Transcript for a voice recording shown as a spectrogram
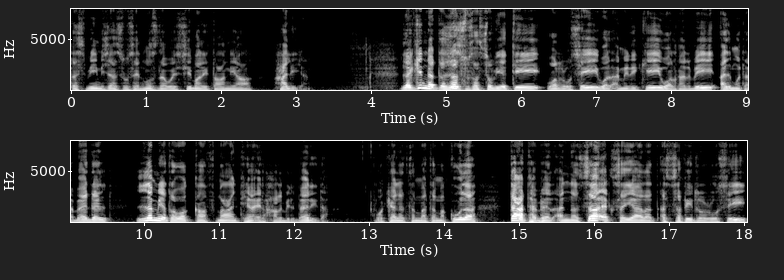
تسميم جاسوس مزدوج في بريطانيا حاليا. لكن التجسس السوفيتي والروسي والأمريكي والغربي المتبادل لم يتوقف مع انتهاء الحرب الباردة. وكانت ثمة مقولة تعتبر أن سائق سيارة السفير الروسي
